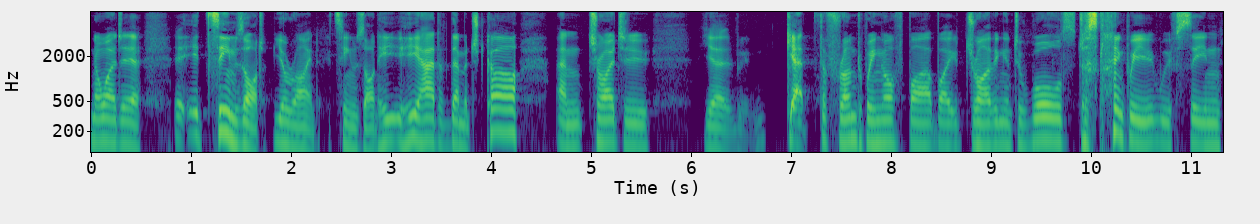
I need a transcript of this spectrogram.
no idea. It, it seems odd. You're right. It seems odd. He he had a damaged car and tried to, yeah, get the front wing off by by driving into walls, just like we we've seen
